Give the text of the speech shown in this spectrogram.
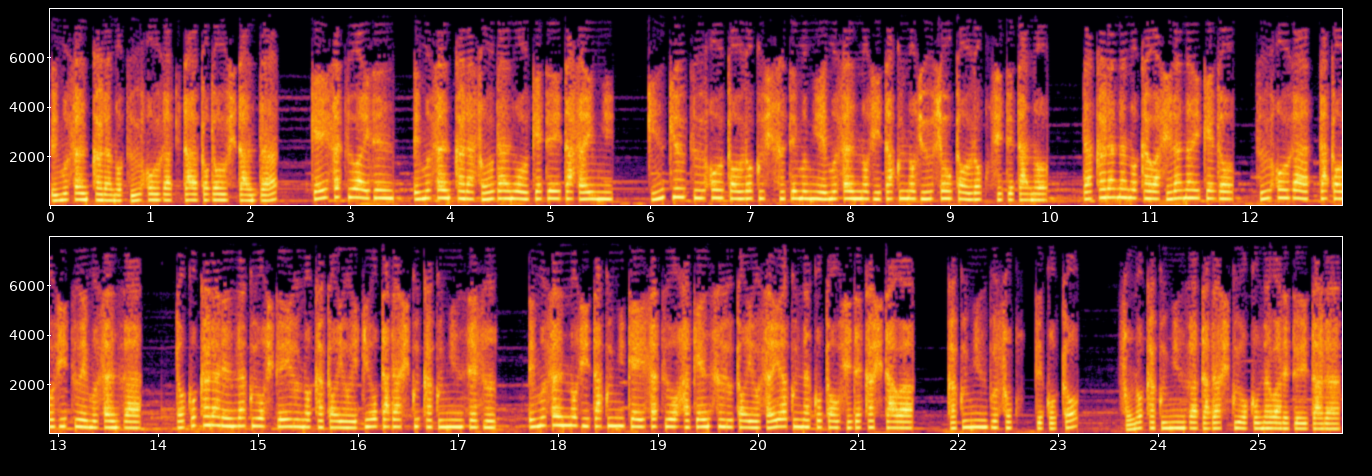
M さんからの通報が来た後どうしたんだ？警察は以前、M さんから相談を受けていた際に、緊急通報登録システムに M さんの自宅の住所を登録してたの。だからなのかは知らないけど、通報があった当日 M さんが、どこから連絡をしているのかという位置を正しく確認せず、M さんの自宅に警察を派遣するという最悪なことをしでかしたわ。確認不足ってこと？その確認が正しく行われていたら、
